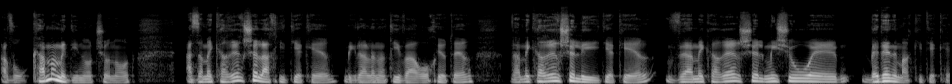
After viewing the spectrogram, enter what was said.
עבור כמה מדינות שונות, אז המקרר שלך יתייקר, בגלל הנתיב הארוך יותר, והמקרר שלי יתייקר, והמקרר של מישהו אה, בדנמרק יתייקר.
